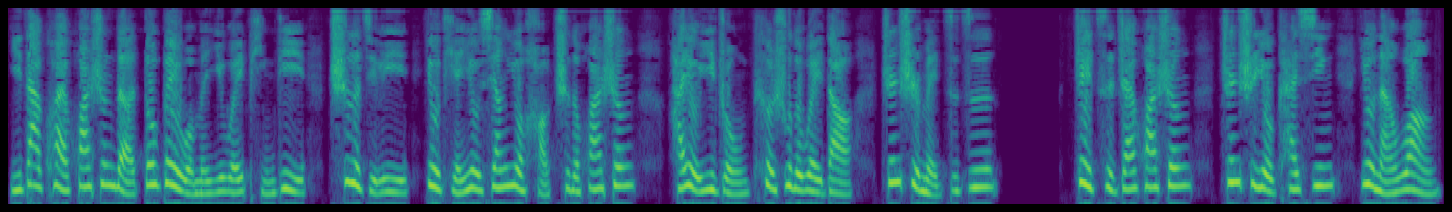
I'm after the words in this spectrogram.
一大块花生的都被我们夷为平地。吃了几粒又甜又香又好吃的花生，还有一种特殊的味道，真是美滋滋。这次摘花生真是又开心又难忘。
